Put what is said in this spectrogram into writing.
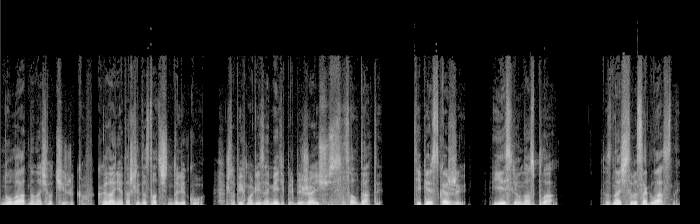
«Ну ладно», — начал Чижиков, когда они отошли достаточно далеко, чтобы их могли заметить приближающиеся солдаты. «Теперь скажи, есть ли у нас план?» «Значит, вы согласны?»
